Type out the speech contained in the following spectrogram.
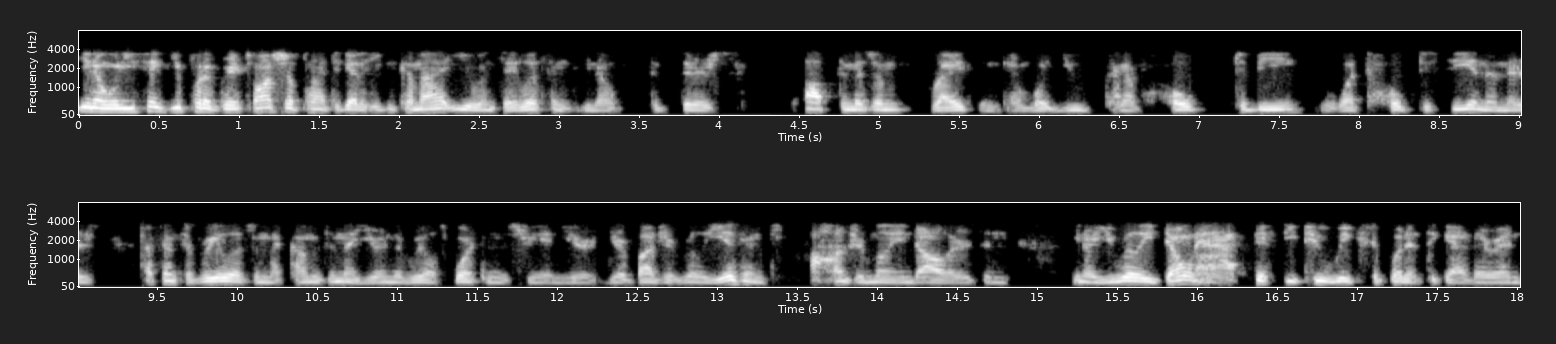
you know, when you think you put a great sponsorship plan together, he can come at you and say, listen, you know, th- there's optimism, right? And, and what you kind of hope to be, what to hope to see. And then there's a sense of realism that comes in that you're in the real sports industry and your, your budget really isn't a hundred million dollars. And, you know, you really don't have 52 weeks to put it together. And,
